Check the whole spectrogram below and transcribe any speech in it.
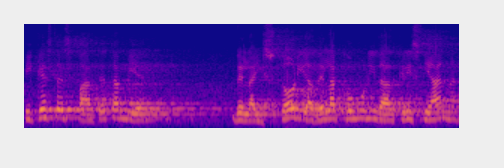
y que esta es parte también de la historia de la comunidad cristiana.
